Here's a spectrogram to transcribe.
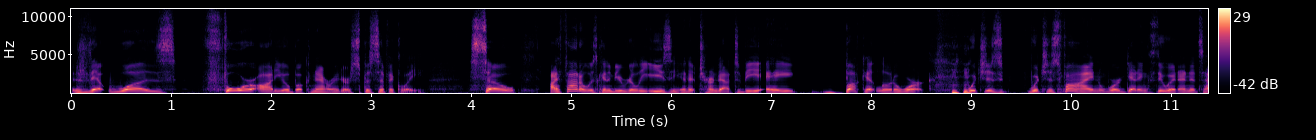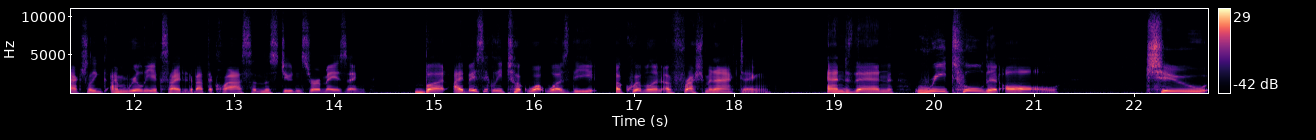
that was for audiobook narrators specifically. So I thought it was going to be really easy, and it turned out to be a bucket load of work, which is which is fine. We're getting through it, and it's actually I'm really excited about the class, and the students are amazing. But I basically took what was the equivalent of freshman acting, and then retooled it all to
